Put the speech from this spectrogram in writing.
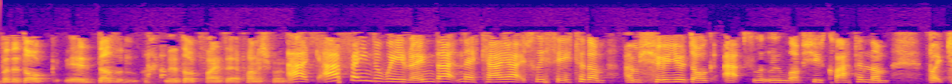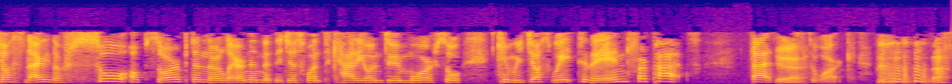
But the dog, it doesn't. The dog finds it a punishment. I, I find a way around that, Nick. I actually say to them, I'm sure your dog absolutely loves you clapping them, but just now they're so absorbed in their learning that they just want to carry on doing more. So can we just wait to the end for pats? That seems Yeah. to work. That's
